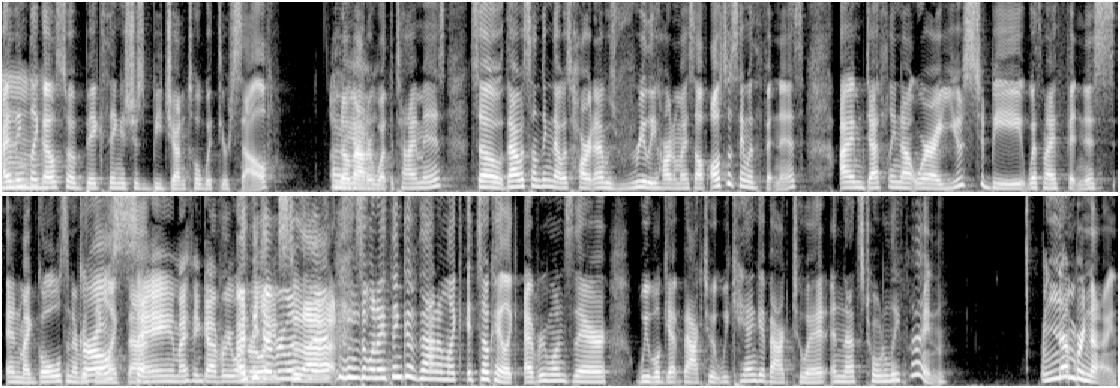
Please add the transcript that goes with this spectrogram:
I think, like, mm-hmm. also a big thing is just be gentle with yourself. Oh, no matter Oh, what the time is. So that was something that was hard. And I was really hard on myself. Also, same with fitness. I'm definitely not where I used to be with my fitness and my goals and everything girl like that. same i think everyone I think everyone's that there. So when I think of that, I'm like, it's okay. Like everyone's there. We will get back to it. We can get back to it, and that's totally fine. Number nine,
